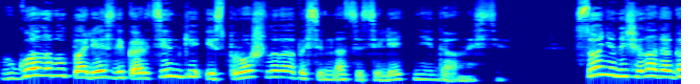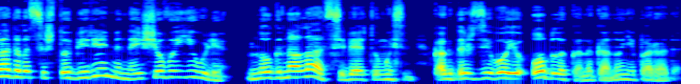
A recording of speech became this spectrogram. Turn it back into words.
В голову полезли картинки из прошлого восемнадцатилетней давности. Соня начала догадываться, что беременна еще в июле, но гнала от себя эту мысль, как дождевое облако накануне парада.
